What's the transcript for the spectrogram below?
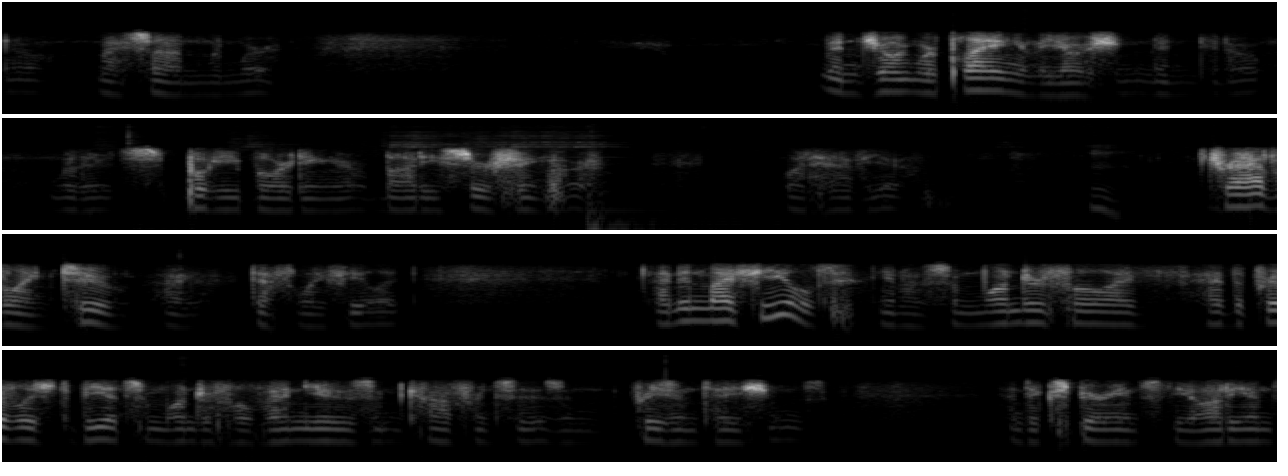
you know, my son when we're enjoying, we're playing in the ocean and, you know, whether it's boogie boarding or body surfing or what have you. Hmm. Traveling too, I definitely feel it. And in my field, you know, some wonderful, I've had the privilege to be at some wonderful venues and conferences and presentations and experience the audience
